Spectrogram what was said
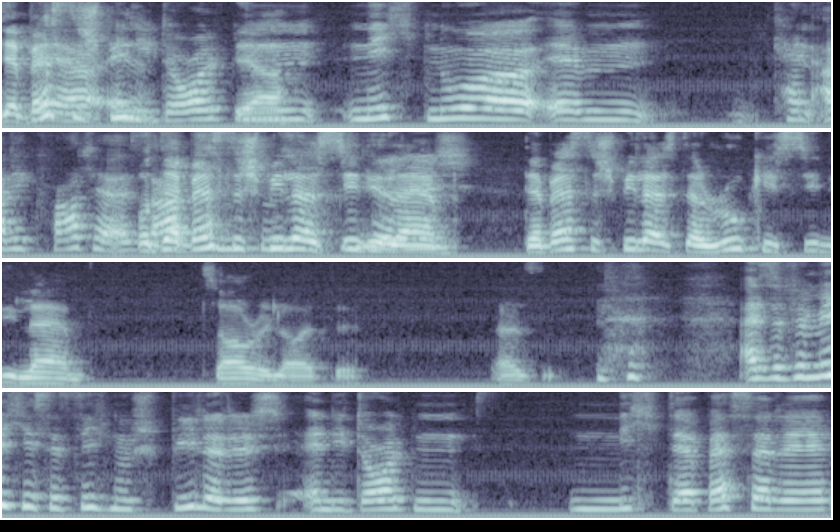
der beste der Spieler. Andy Dalton ja. nicht nur ähm, kein adäquater Ersatz. Und der beste Spieler ist CD Lamb. Der beste Spieler ist der Rookie CD Lamb. Sorry, Leute. Also. also für mich ist jetzt nicht nur spielerisch Andy Dalton nicht der bessere,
